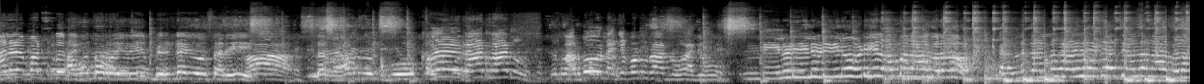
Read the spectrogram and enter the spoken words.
అలానే ఇది బెండ్ అయింది ఒకసారి. రాడు రాడు. అబ్బో లంచపడు రాడు అది డీలు డీలు డీలు డీలమ్మ నాగులు. కళ్ళు కళ్ళు చెల్లనాగులు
